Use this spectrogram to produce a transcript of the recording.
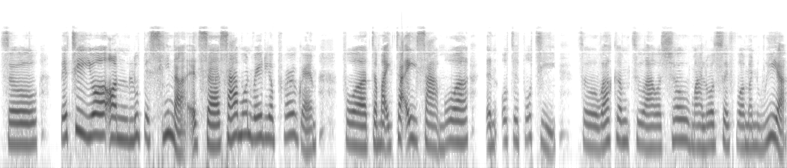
So, Betty, you're on Lupe Sina. It's a Samoan radio program for Tamaitai Samoa in Otepoti. So welcome to our show, my Lord Soifua Manuia.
